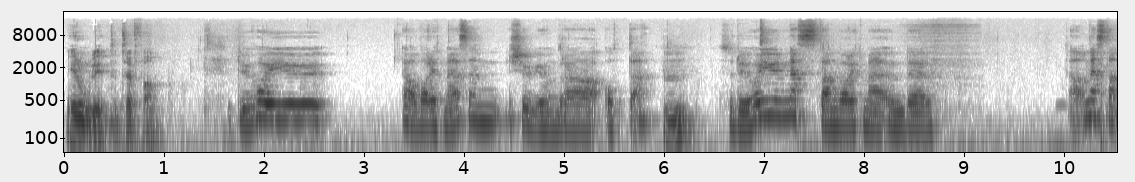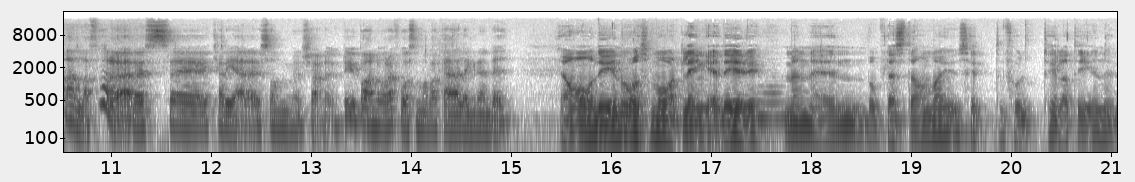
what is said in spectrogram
är roligt att träffa. Du har ju ja, varit med sedan 2008. Mm. Så du har ju nästan varit med under ja, nästan alla förares eh, karriärer som kör nu. Det är ju bara några få som har varit där längre än dig. Ja, det är några som har varit längre, det är det ju. Men eh, de flesta har man ju sett och följt hela tiden nu.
